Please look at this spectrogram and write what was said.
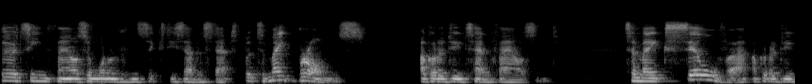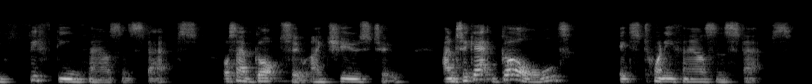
13,167 steps. But to make bronze, I've got to do 10,000. To make silver, I've got to do 15,000 steps. Or I've got to, I choose to. And to get gold, it's 20,000 steps.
